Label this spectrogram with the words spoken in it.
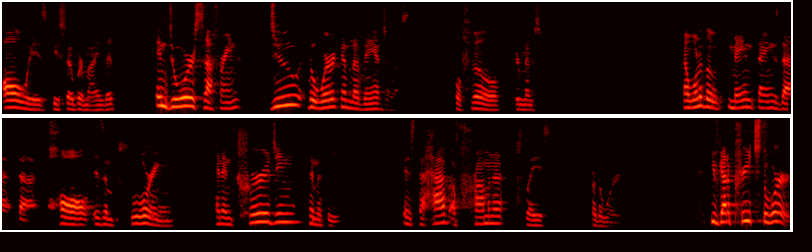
always be sober minded, endure suffering, do the work of an evangelist, fulfill your ministry. Now, one of the main things that, that Paul is imploring and encouraging Timothy is to have a prominent place for the word. You've got to preach the word.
